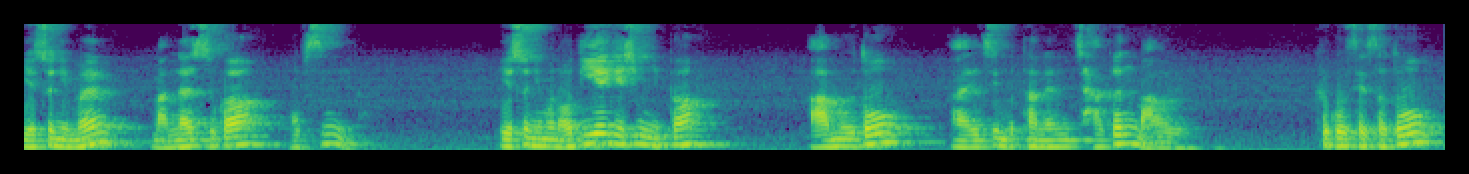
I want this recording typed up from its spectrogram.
예수님을 만날 수가 없습니다. 예수님은 어디에 계십니까? 아무도 알지 못하는 작은 마을, 그곳에서도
